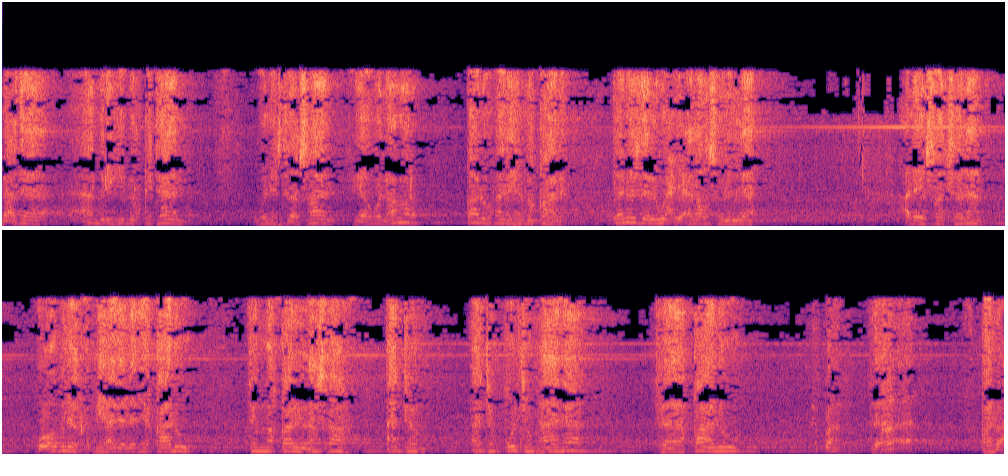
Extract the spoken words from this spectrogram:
بعد أمره بالقتال والاستئصال في أول الأمر قالوا هذه المقالة. فنزل الوحي على رسول الله عليه الصلاة والسلام وأبلغ بهذا الذي قالوه. ثم قال الأنصار أنتم أنتم قلتم هذا؟ فقالوا قالوا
